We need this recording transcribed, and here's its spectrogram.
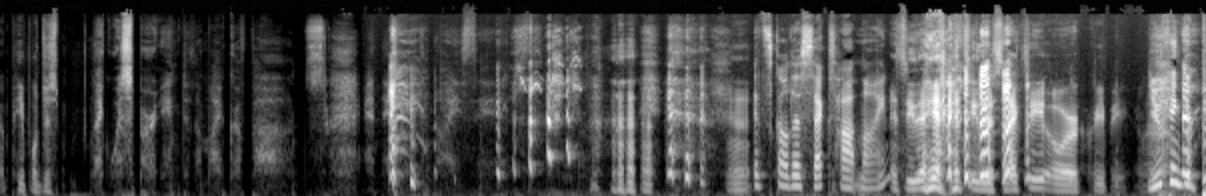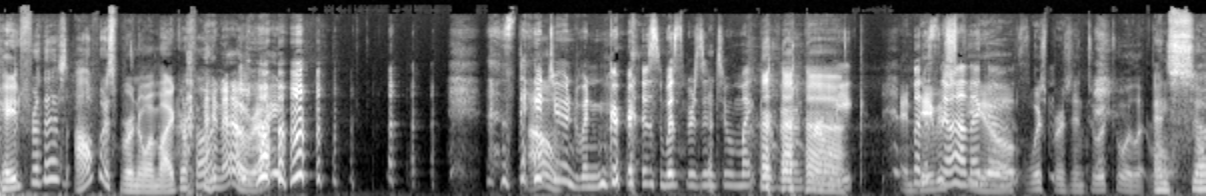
uh, people just like whisper into the microphones and they noises. Yeah. It's called a sex hotline. It's either yeah, it's either sexy or creepy. You can get paid for this? I'll whisper into a microphone. I know, right? Stay Oh. tuned when Chris whispers into a microphone for a week. And Let us David know how that Steele goes. whispers into a toilet roll. And so,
